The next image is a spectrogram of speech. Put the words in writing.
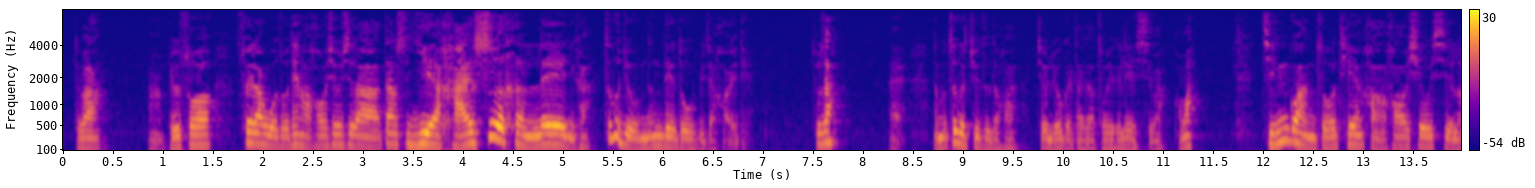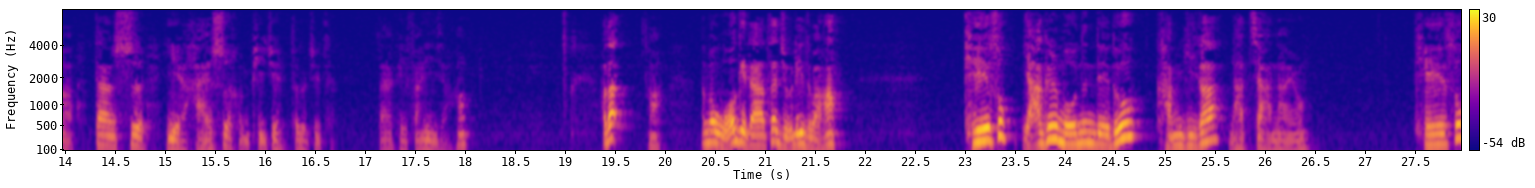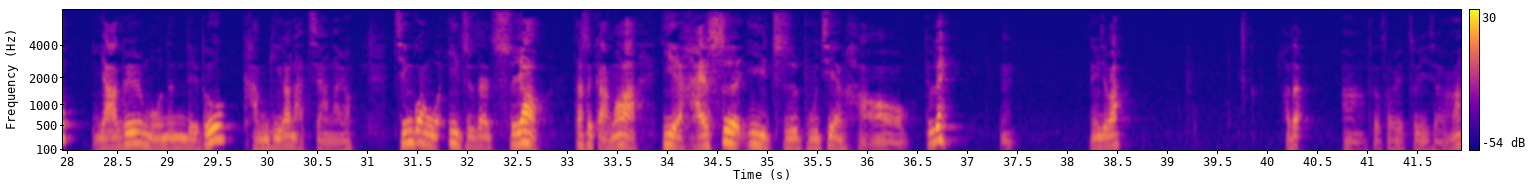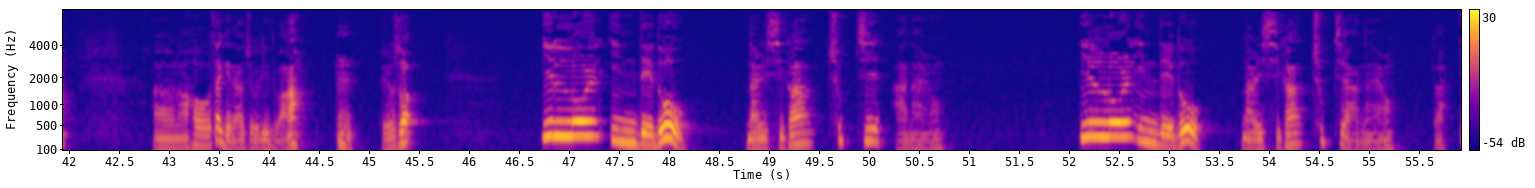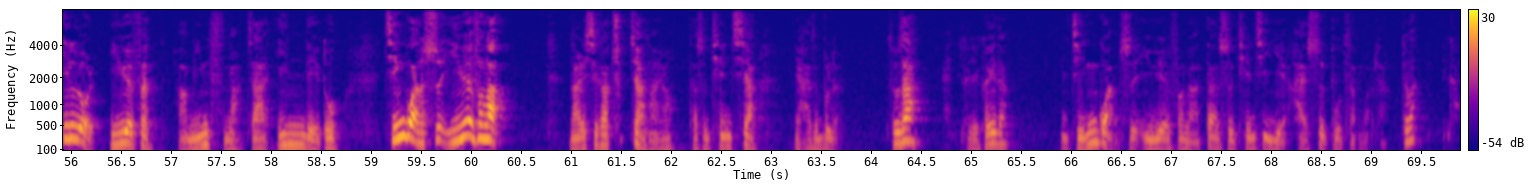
对吧？啊，比如说，虽然我昨天好好休息了，但是也还是很累。你看，这个就能得多比较好一点，是不是？哎，那么这个句子的话，就留给大家做一个练习吧，好吗？尽管昨天好好休息了，但是也还是很疲倦。这个句子，大家可以翻译一下哈。好的啊，那么我给大家再举个例子吧哈。계속약을먹는데도감기가낫지않아요계속약을먹는데도감기가낫지않아요尽管我一直在吃药，但是感冒啊也还是一直不见好，对不对？嗯，能理解吧？好的啊，这个稍微注意一下了啊。嗯，然后再给大家举个例子吧啊，比如说일월인데도 날씨가춥지않아요1월인데도 날씨가 춥지 않아요. 1월 2月份 아, 名词嘛, 자, 인데도 尽管是1月份了, 날씨가 춥지 않아요. 但是天气啊，也还是不冷，是不是？哎，也可以的。尽管是一月份了，但是天气也还是不怎么了，对吧？你看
